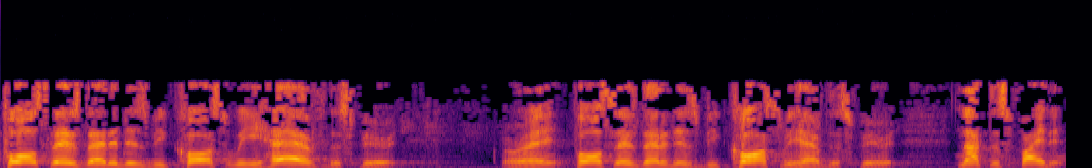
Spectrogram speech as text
Paul says that it is because we have the Spirit, alright? Paul says that it is because we have the Spirit, not despite it,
